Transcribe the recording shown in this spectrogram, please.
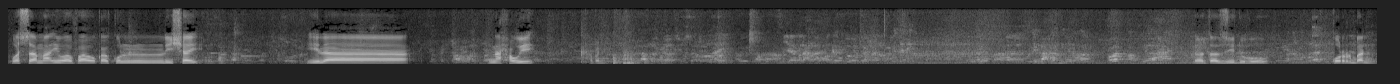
was sama'i wa fawqa kulli syai ila nahwi apa nih la taziduhu qurban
